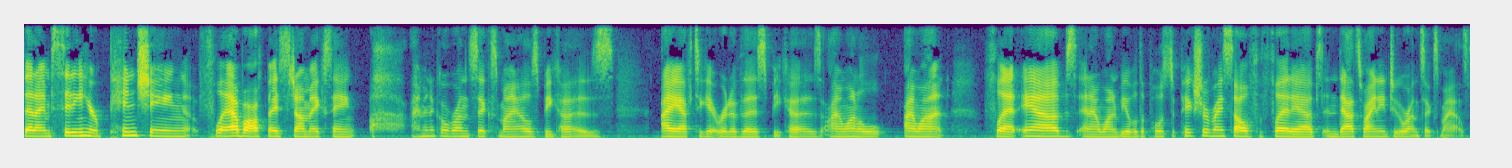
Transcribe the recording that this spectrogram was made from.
that I'm sitting here pinching flab off my stomach saying, oh, I'm going to go run six miles because I have to get rid of this because I want to, I want flat abs and I want to be able to post a picture of myself with flat abs and that's why I need to go run six miles.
